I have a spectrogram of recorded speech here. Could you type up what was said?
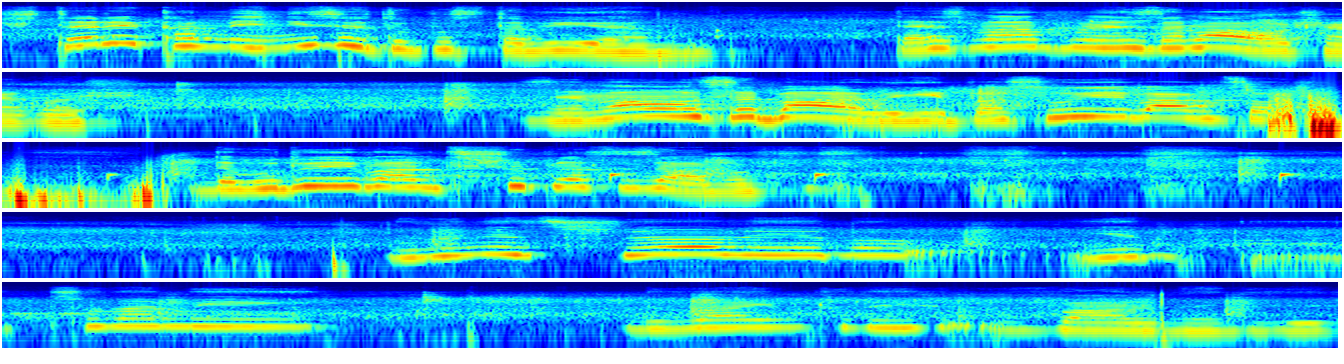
Cztery kamienice tu postawiłem. Teraz mam za mało czegoś. Za mało zabawy, nie pasuje wam co? Dobuduję wam trzy placy zabaw. Może nie trzy, ale jedno, jed, co najmniej dwa im tutaj walmy gdzieś.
